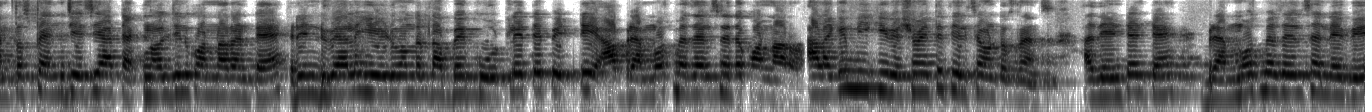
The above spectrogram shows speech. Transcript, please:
ఎంత స్పెండ్ చేసి ఆ టెక్నాలజీని కొన్నారంటే రెండు వేల ఏడు వందల డెబ్బై కోట్లు అయితే పెట్టి ఆ బ్రహ్మోస్ మెజైల్స్ అయితే కొన్నారు. అలాగే మీకు ఈ విషయం అయితే తెలిసే ఉంటుంది ఫ్రెండ్స్ అదేంటంటే బ్రహ్మోస్ మెజైల్స్ అనేవి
